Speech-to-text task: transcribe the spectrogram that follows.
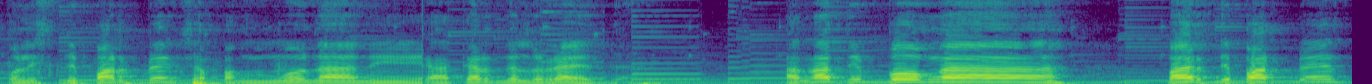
police department sa pangunguna ni Colonel Red. Ang ating pong ah, fire department,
